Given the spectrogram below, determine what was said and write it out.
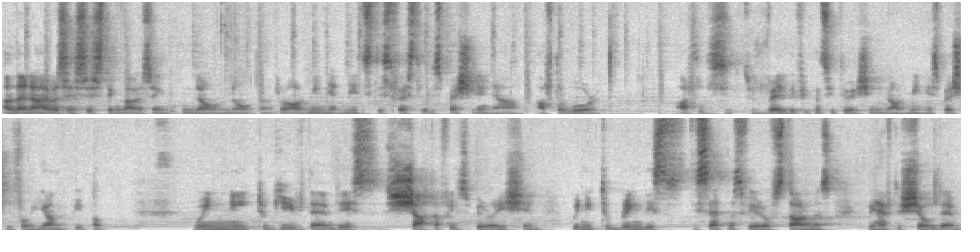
And then I was insisting, I was saying, no, no, Armenia needs this festival, especially now, after war, after this very difficult situation in Armenia, especially for young people. We need to give them this shot of inspiration. We need to bring this, this atmosphere of Starmus. We have to show them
